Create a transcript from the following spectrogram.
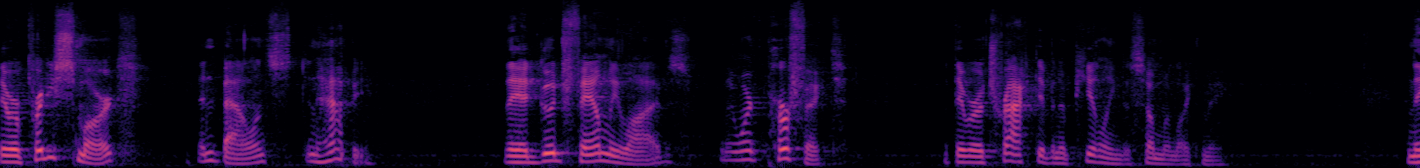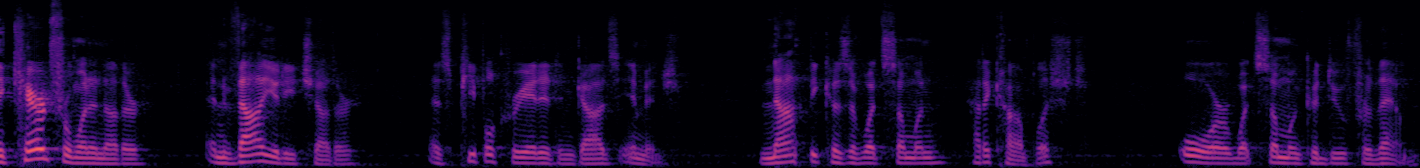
They were pretty smart and balanced and happy. They had good family lives. They weren't perfect, but they were attractive and appealing to someone like me. And they cared for one another and valued each other as people created in God's image, not because of what someone had accomplished or what someone could do for them.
